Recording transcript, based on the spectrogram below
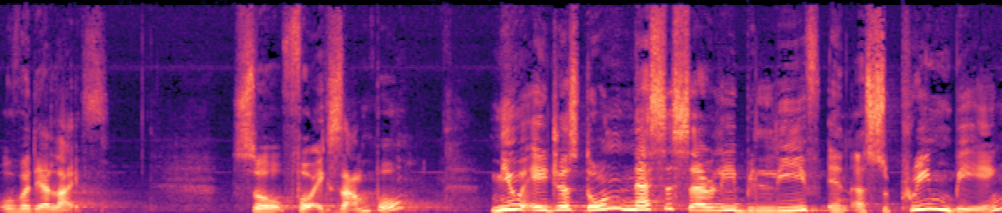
over their life. So, for example, New Agers don't necessarily believe in a supreme being,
